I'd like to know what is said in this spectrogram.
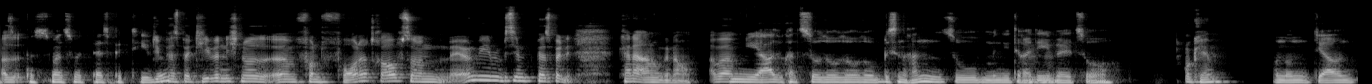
Also, Was meinst du mit Perspektive? Die Perspektive nicht nur äh, von vorne drauf, sondern irgendwie ein bisschen Perspektive. Keine Ahnung genau. Aber ja, du kannst so, so, so, so ein bisschen ranzoomen in die 3D-Welt so. Okay. Und, und ja, und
